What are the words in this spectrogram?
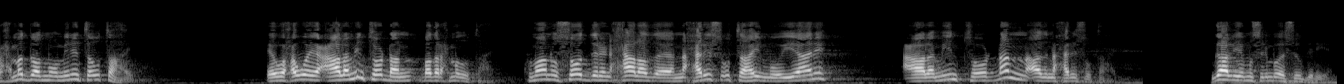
Raxmad baad mu'miniinta u tahay. Ee waxa weeye caalamiintoo dhan baad raxmad u tahay. Kumaanu soo dirin xaalaad naxariis u tahay mooyaane caalamiintoo dhan aad naxariis u tahay. Gaal iyo muslimba waa soo geliyaan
